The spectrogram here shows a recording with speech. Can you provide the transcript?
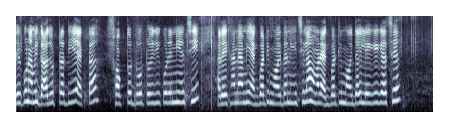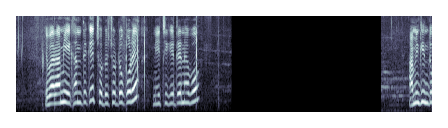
দেখুন, আমি গাজরটা দিয়ে একটা শক্ত ডো তৈরি করে নিয়েছি। আর এখানে আমি এক বাটি ময়দা নিয়েছিলাম, আমার এক বাটি ময়দাই লেগে গেছে। এবার আমি এখান থেকে ছোট ছোট করে নেচি কেটে নেব। আমি কিন্তু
